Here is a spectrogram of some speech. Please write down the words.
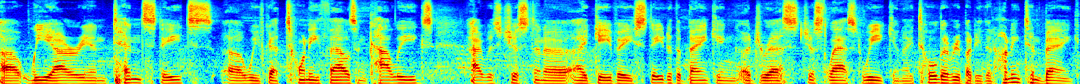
Uh, we are in 10 states. Uh, we've got 20,000 colleagues. I was just in a, I gave a state of the banking address just last week, and I told everybody that Huntington Bank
